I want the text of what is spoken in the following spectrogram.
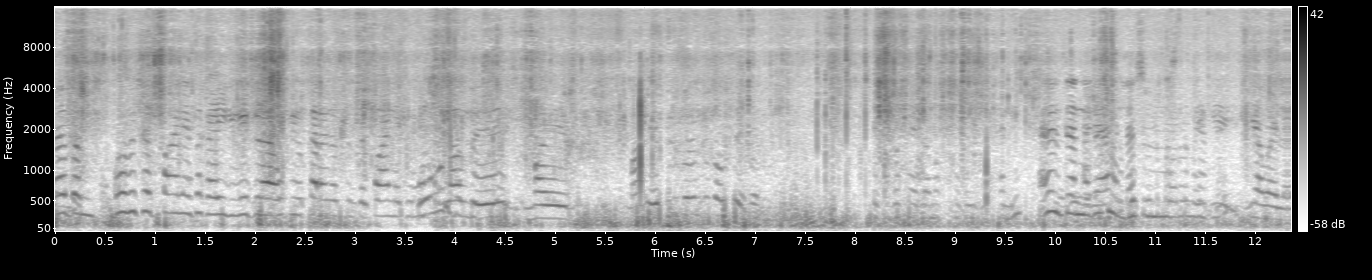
नाही पण भविष्यात पाण्याचा काही वेगळा उपयोग करायचा असेल तर पाण्याची मोटर लावतो बसायला मस्त पैकी खाली. आणि त्यांना तेच म्हणलं असून मस्त पैकी जेवायला.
